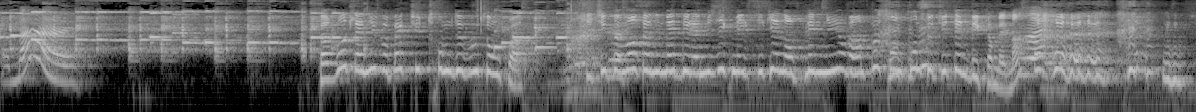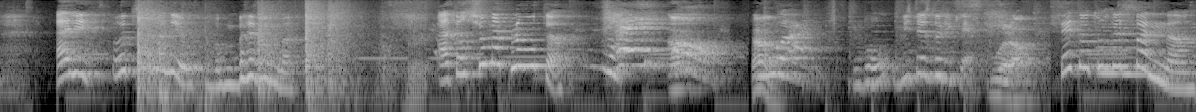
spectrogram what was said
Pas mal Par contre, la nuit, faut pas que tu te trompes de bouton, quoi. Si tu commences à nous mettre de la musique mexicaine en pleine nuit, on va un peu se rendre compte que tu t'es levé quand même. Hein Allez, de Néo. Boum, bada, boum. Attention, ma plante. 1. 1. Ouais Bon, vitesse de l'éclair. Alors C'est au tour de Swan.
